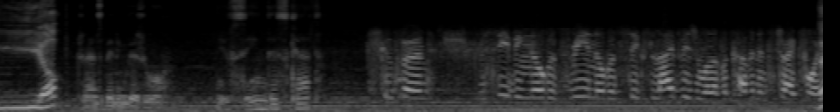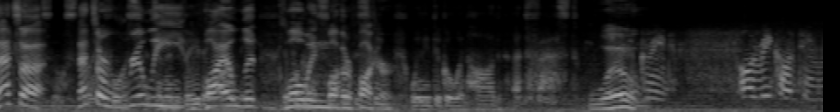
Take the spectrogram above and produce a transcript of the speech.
Yup. Transmitting visual. You've seen this cat? Confirmed. Receiving Nova 3 and Nova 6 live visual of a Covenant strike force. That's a no that's a force, really violet, army. If we're gonna glowing motherfucker. thing, we need to go in hard and fast. Whoa. Agreed. All recon teams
